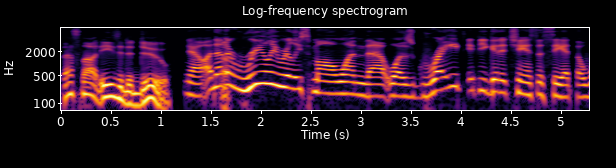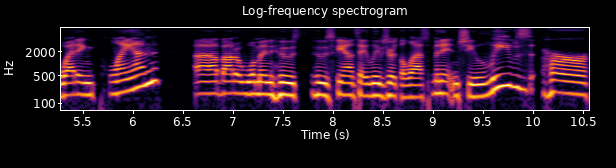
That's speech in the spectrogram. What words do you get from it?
that's not easy to do. Now, another really, really small one that was great if you get a chance to see it The Wedding Plan, uh, about a woman whose, whose fiance leaves her at the last minute and she leaves her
